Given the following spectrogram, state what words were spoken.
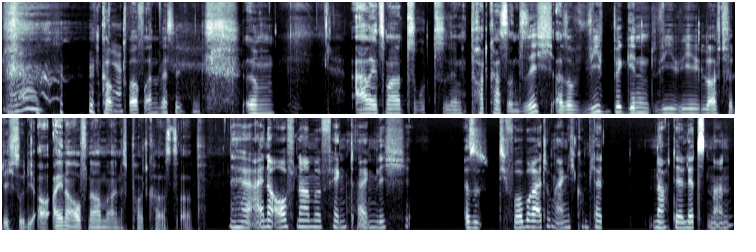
Ja. Kommt ja. drauf an, weswegen. Ähm, aber jetzt mal zurück zu dem Podcast an sich. Also wie beginnt, wie, wie läuft für dich so die eine Aufnahme eines Podcasts ab? Naja, eine Aufnahme fängt eigentlich, also die Vorbereitung eigentlich komplett nach der letzten an.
